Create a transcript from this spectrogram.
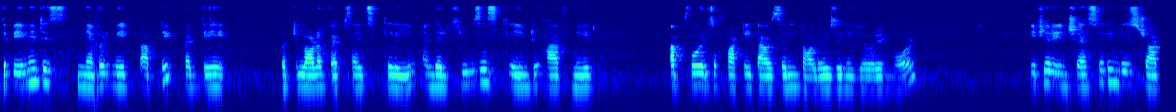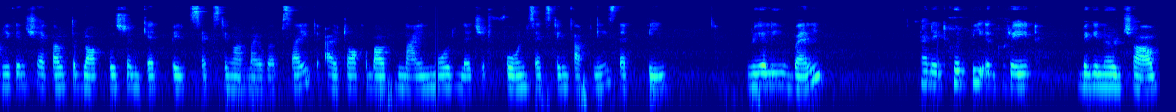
The payment is never made public, but they but a lot of websites claim and their users claim to have made upwards of $40,000 in a year and more. If you're interested in this job, you can check out the blog post on Get Paid Sexting on my website. I talk about nine more legit phone sexting companies that pay really well, and it could be a great beginner job,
